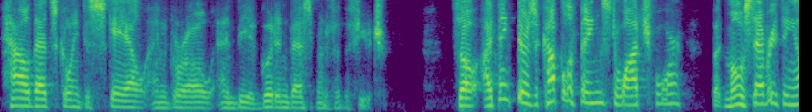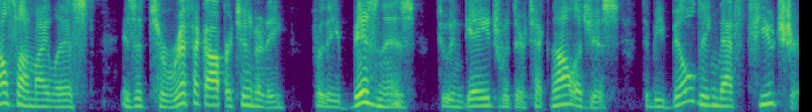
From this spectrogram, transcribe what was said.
how that's going to scale and grow and be a good investment for the future. So I think there's a couple of things to watch for, but most everything else on my list is a terrific opportunity for the business to engage with their technologists to be building that future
